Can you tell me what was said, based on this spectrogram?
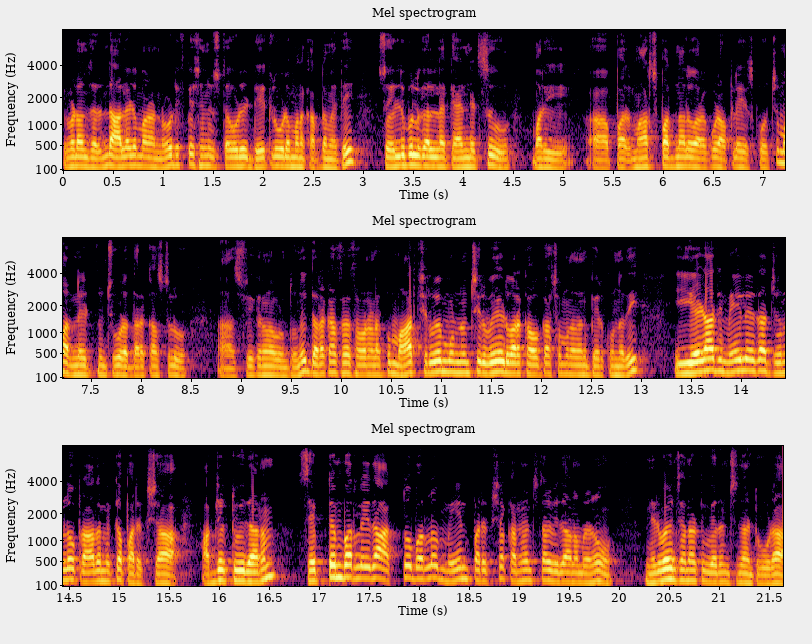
ఇవ్వడం జరిగింది. ఆల్రెడీ మన నోటిఫికేషన్ చూస్తే కూడా డేట్లు కూడా మనకు అర్థమవుతాయి సో ఎలిజిబుల్ కలిగిన క్యాండిడేట్స్ మరి మార్చి పద్నాలుగు వరకు కూడా అప్లై చేసుకోవచ్చు. మరి నేటి నుంచి కూడా దరఖాస్తులు ఆ, స్వీకరణ ఉంటుంది. దరఖాస్తుల సవరణకు మార్చి ఇరవై మూడు నుంచి ఇరవై ఏడు వరకు అవకాశం ఉన్నదని పేర్కొన్నది. ఈ ఏడాది మే లేదా జూన్లో ప్రాథమిక పరీక్ష. అబ్జెక్టివ్ విధానం సెప్టెంబర్ లేదా అక్టోబర్లో మెయిన్ పరీక్ష కన్వెన్షనల్ విధానంలో నిర్వహించినట్టు వివరించినట్టు కూడా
